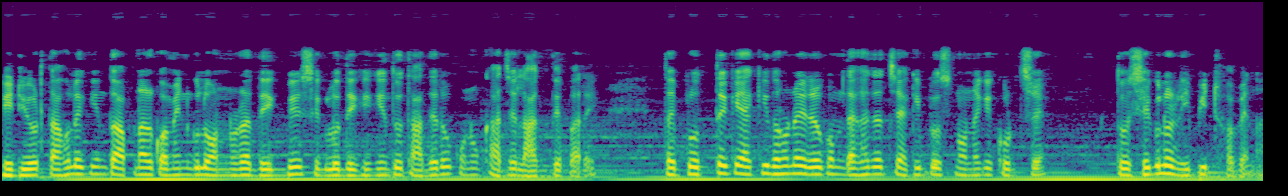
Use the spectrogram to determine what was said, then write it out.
ভিডিওর, তাহলে কিন্তু আপনার কমেন্টগুলো অন্যরা দেখবে, সেগুলো দেখে কিন্তু তাদেরও কোনো কাজে লাগতে পারে। তাই প্রত্যেকে একই ধরনের এরকম দেখা যাচ্ছে, একই প্রশ্ন অনেকে করছে, তো সেগুলো রিপিট হবে না।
